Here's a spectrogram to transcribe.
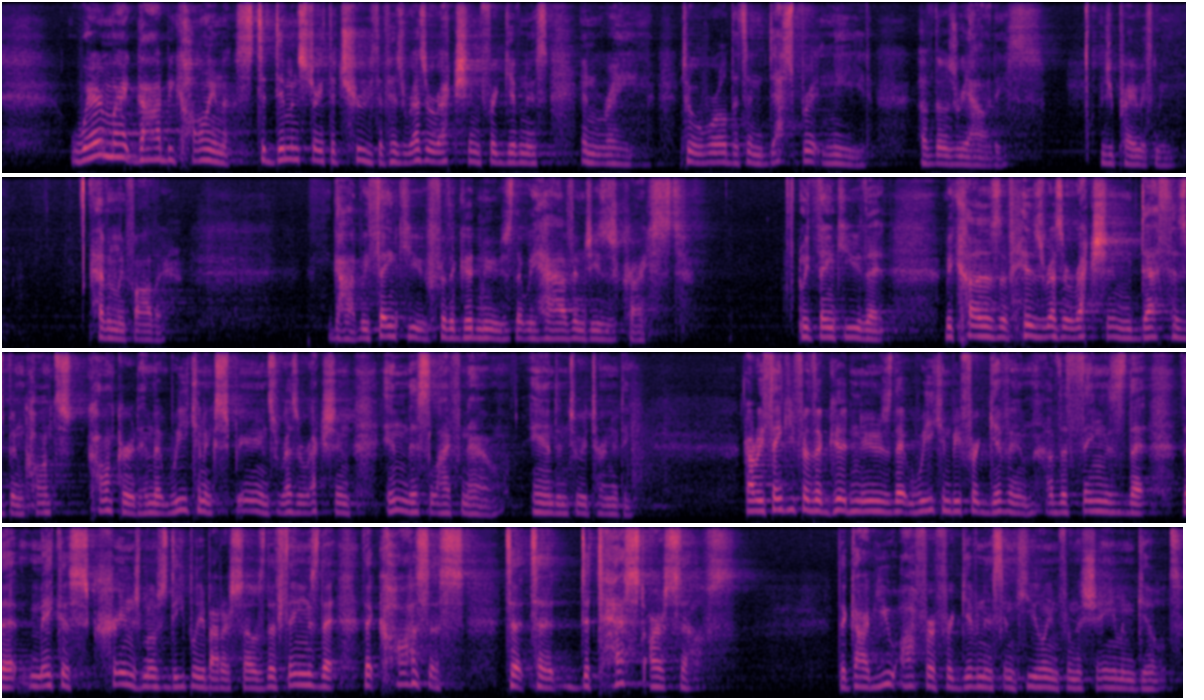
where might God be calling us to demonstrate the truth of his resurrection, forgiveness, and reign to a world that's in desperate need of those realities? Would you pray with me? Heavenly Father, God, we thank you for the good news that we have in Jesus Christ. We thank you that because of his resurrection, death has been con- conquered, and that we can experience resurrection in this life now and into eternity. God, we thank you for the good news that we can be forgiven of the things that, that make us cringe most deeply about ourselves, the things that, that cause us to, to detest ourselves. That God, you offer forgiveness and healing from the shame and guilt.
